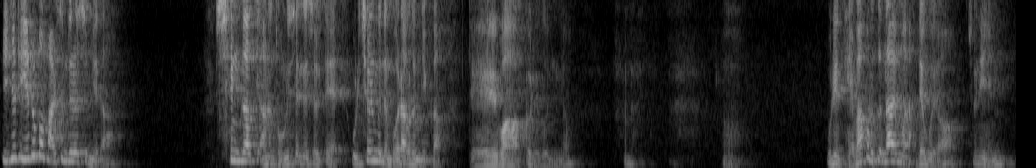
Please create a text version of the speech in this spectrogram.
이전에 여러 번 말씀드렸습니다. 생각지 않은 돈이 생겼을 때 우리 젊은이들 뭐라 그럽니까? 대박 그러거든요. 어. 우리는 대박으로 끝나면 안 되고요. 주님,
